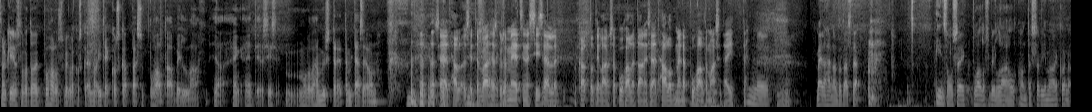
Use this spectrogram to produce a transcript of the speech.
Se on kiinnostava tuo puhallusvilla, koska en ole itse koskaan päässyt puhaltaa villaa. Ja en, en tiedä, siis mulla on vähän mysteeri, että mitä se on. sä et halua, sitten vaiheessa, kun sä meet sinne sisälle kattotilaan, jossa puhalletaan, niin sä et halua mennä puhaltamaan sitä itse. Niin. Mm. Meillähän on tota sitä Insulsei-puhallusvillaa on, on tässä viime aikoina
